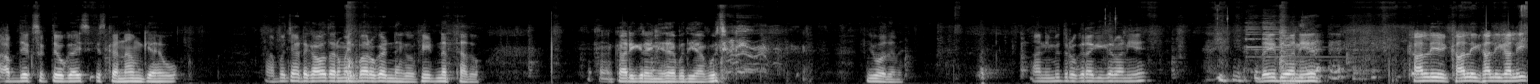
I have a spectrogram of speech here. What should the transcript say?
आप देख सकते हो गाइस इसका नाम क्या है वो આ પચાસ ટકા અવતાર માં બારો કાઢી નાખ્યો ફીટ નથી થતો કારીગરાઈની સાહેબ બધી આ પૂછડી જુઓ તમે આની મિત્રો ગ્રાહકી કરવાની છે દઈ દેવાની છે ખાલી ખાલી ખાલી ખાલી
